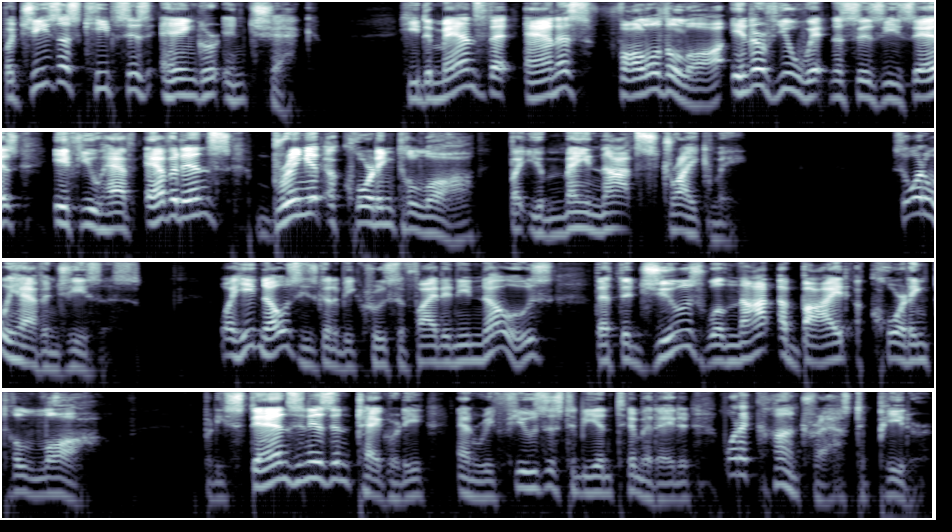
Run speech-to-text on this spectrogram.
But Jesus keeps his anger in check. He demands that Annas follow the law, interview witnesses. He says, If you have evidence, bring it according to law, but you may not strike me. So, what do we have in Jesus? Well, he knows he's going to be crucified, and he knows that the Jews will not abide according to law but he stands in his integrity and refuses to be intimidated. What a contrast to Peter.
